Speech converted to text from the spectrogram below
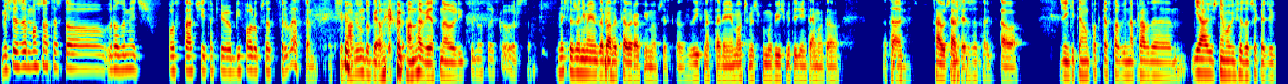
myślę, że można też to rozumieć w postaci takiego biforu przed Sylwestrem. Jak się bawią do białego rana, wiesz, na ulicy, no to kurczę. Myślę, że nie mają zabawy cały rok mimo wszystko. Z ich nastawieniem, o czym już mówiliśmy tydzień temu, to, to tam Tak. cały czas Myślę, jest że tak. cało. Dzięki temu podcastowi naprawdę ja już nie mogę się doczekać, jak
